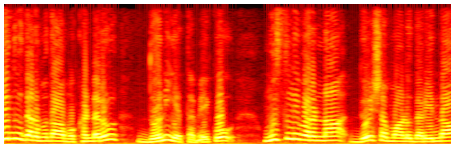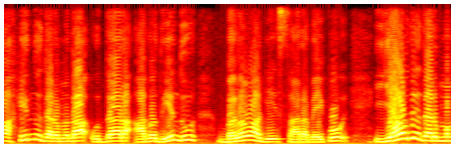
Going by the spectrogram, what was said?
ಹಿಂದೂ ಧರ್ಮದ ಮುಖಂಡರು ಧ್ವನಿ ಎತ್ತಬೇಕು. ಮುಸ್ಲಿಮರನ್ನ ದ್ವೇಷ ಮಾಡುವುದರಿಂದ ಹಿಂದೂ ಧರ್ಮದ ಉದ್ಧಾರ ಆಗದು ಎಂದು ಬಲವಾಗಿ ಸಾರಬೇಕು. ಯಾವುದೇ ಧರ್ಮ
